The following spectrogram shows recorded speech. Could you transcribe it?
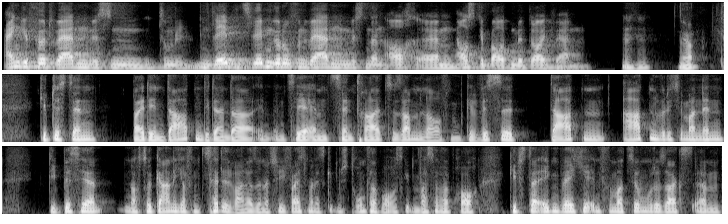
eingeführt werden, müssen zum Leben, ins Leben gerufen werden müssen dann auch ähm, ausgebaut und betreut werden. Mhm, ja. Gibt es denn bei den Daten, die dann da im, im CRM zentral zusammenlaufen, gewisse Datenarten, würde ich sie mal nennen, die bisher noch so gar nicht auf dem Zettel waren. Also natürlich weiß man, es gibt einen Stromverbrauch, es gibt einen Wasserverbrauch. Gibt es da irgendwelche Informationen, wo du sagst, ähm,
